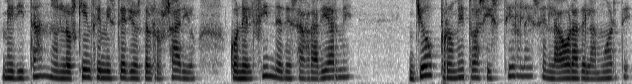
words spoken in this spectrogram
meditando en los quince misterios del rosario con el fin de desagraviarme, yo prometo asistirles en la hora de la muerte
